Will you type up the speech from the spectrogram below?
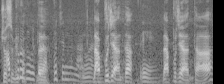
좋습니까? 앞으로도 그렇게 네. 나쁘지는 않아요. 나쁘지 않다. 네. 나쁘지 않다.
